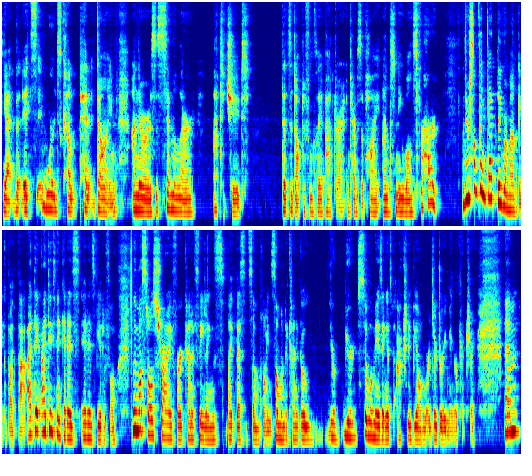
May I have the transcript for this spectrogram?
Yeah, that it's words can't pin it down. And there is a similar attitude that's adopted from Cleopatra in terms of how Antony was for her there's something deeply romantic about that. I think I do think it is it is beautiful. We must all strive for kind of feelings like this at some point. Someone to kind of go, you're you're so amazing. It's actually beyond words or dreaming or picture. Um,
